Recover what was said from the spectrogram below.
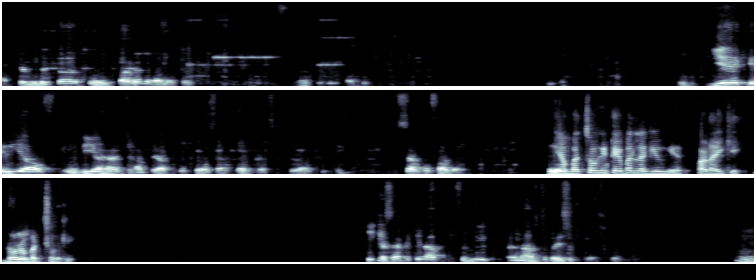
आपके नहीं लगता है तो पैरन लगा लो। फिर उसमें तो ये तो ये एक एरिया ऑफ़ एरिया है जहाँ पे आपको थोड़ा सा वर्क कर सकते हो क्योंकि इससे आपको फ़ायदा है यहाँ बच्चों की टेबल लगी हुई है पढ़ाई की दोनों बच्चों की। ठीक है सर लेकिन आप फिर भी अनाउंस तो कर ही सकते हो उसको। हम्म।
